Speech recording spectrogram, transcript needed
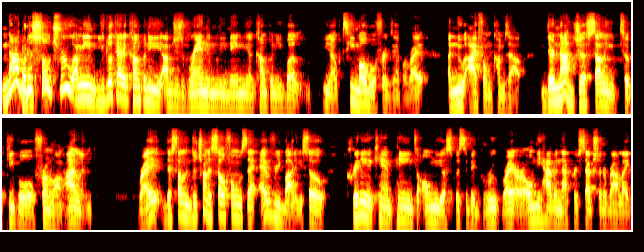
No, but it's so true. I mean, you look at a company, I'm just randomly naming a company, but you know, T-Mobile, for example, right? A new iPhone comes out. They're not just selling to people from Long Island, right? They're selling, they're trying to sell phones to everybody. So creating a campaign to only a specific group, right? Or only having that perception around like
